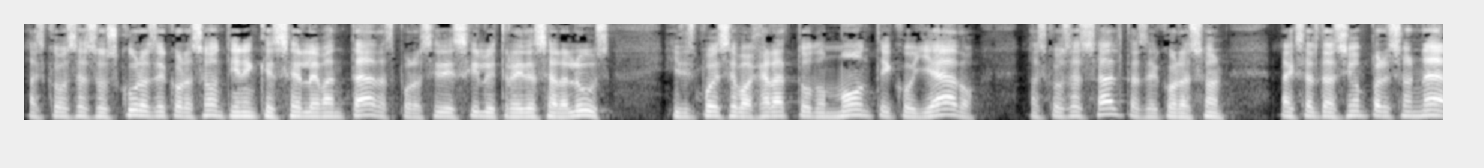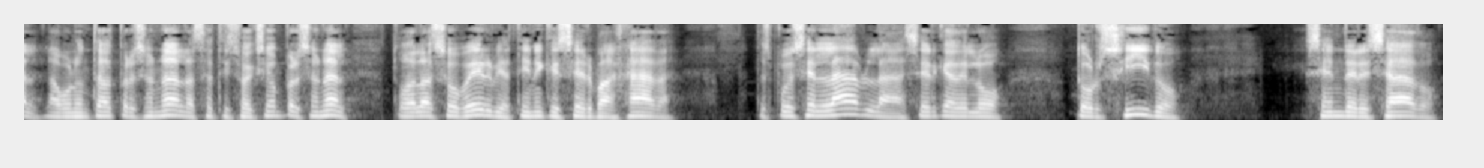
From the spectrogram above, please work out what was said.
las cosas oscuras del corazón tienen que ser levantadas, por así decirlo, y traídas a la luz. Y después se bajará todo monte y collado, las cosas altas del corazón, la exaltación personal, la voluntad personal, la satisfacción personal, toda la soberbia tiene que ser bajada. Después él habla acerca de lo torcido, se enderezado,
